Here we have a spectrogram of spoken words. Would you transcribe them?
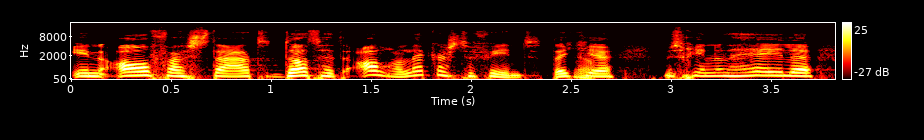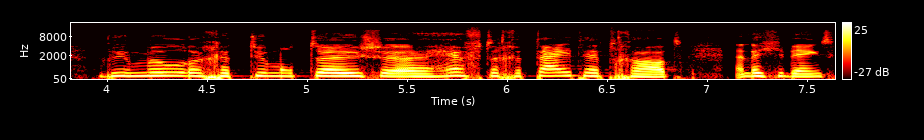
in alfa staat dat het allerlekkerste vindt. Dat Ja. je misschien een hele rumoerige, tumulteuze, heftige tijd hebt gehad. En dat je denkt,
